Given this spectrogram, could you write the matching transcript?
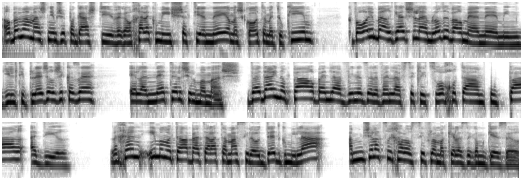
הרבה מהמעשנים שפגשתי, וגם חלק משתייני המשקאות המתוקים, כבר רואים בהרגל שלהם לא דבר מהנה, מין גילטי פלז'ר שכזה, אלא נטל של ממש. ועדיין הפער בין להבין את זה לבין להפסיק לצרוך אותם, הוא פער אדיר. לכן, אם המטרה בהטלת המס היא לעודד גמילה, הממשלה צריכה להוסיף למקל הזה גם גזר.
